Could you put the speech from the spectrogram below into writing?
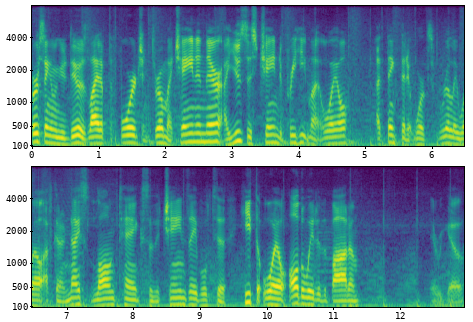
First thing I'm going to do is light up the forge and throw my chain in there. I use this chain to preheat my oil. I think that it works really well. I've got a nice long tank so the chain's able to heat the oil all the way to the bottom. There we go.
